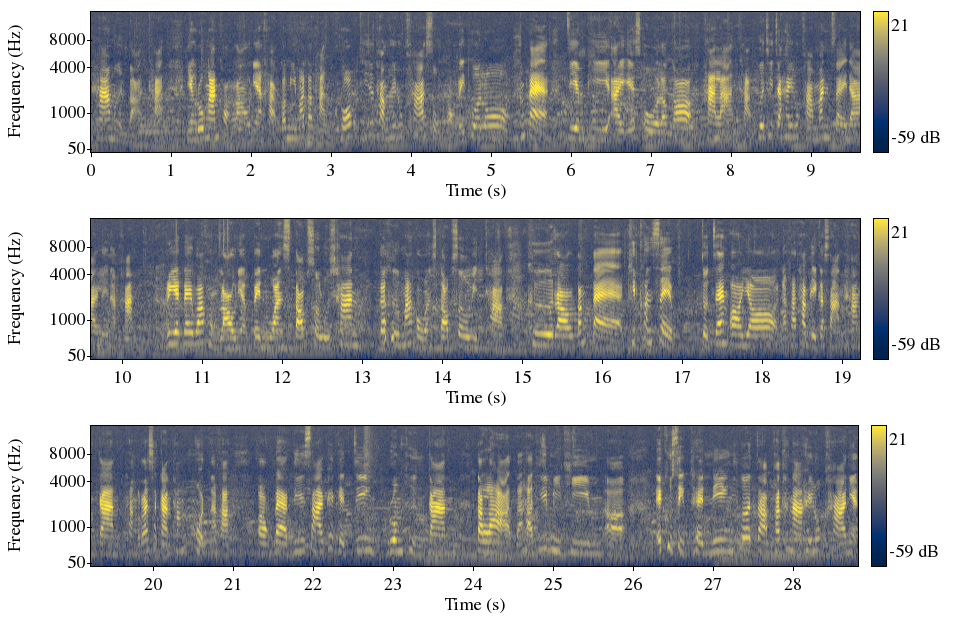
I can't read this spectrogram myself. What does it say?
150,000 บาทค่ะ อย่างโรงงานของเราเนี่ยค่ะก็มีมาตรฐานครบที่จะทำให้ลูกค้าส่งออกได้ทั่วโลก ตั้งแต่ GMP ISO แล้วก็ฮาลานค่ะ เพื่อที่จะให้ลูกค้ามั่นใจได้เลยนะคะเรียกได้ว่าของเราเนี่ยเป็น one stop solution ก็คือมากกว่า one stop service ค่ะ คือเราตั้งแต่คิดคอนเซปต์ จดแจ้งออยนะคะทำเอกสารทางการทางราชการทั้งหมดนะคะ ออกแบบดีไซน์แพคเกจจิ้งรวมถึงการตลาดนะคะที่มีทีม exclusive training เพื่อจะพัฒนาให้ลูกค้าเนี่ย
